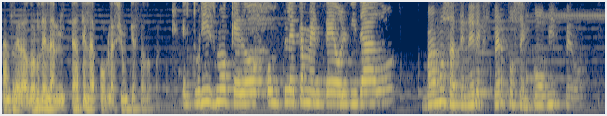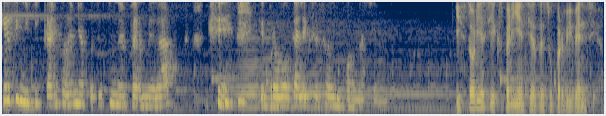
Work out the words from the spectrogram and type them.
alrededor de la mitad de la población que ha estado. El turismo quedó completamente olvidado. Vamos a tener expertos en COVID, pero... ¿Qué significa infodemia? Pues es una enfermedad que, que provoca el exceso de información. Historias y experiencias de supervivencia.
